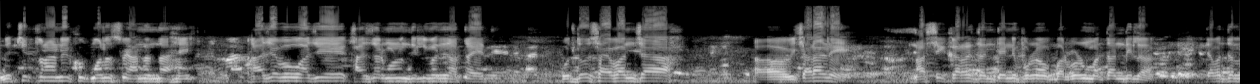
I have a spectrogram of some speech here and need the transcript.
निश्चितपणाने खूप मनस्वी आनंद आहे. राजाभाऊ वाजे खासदार म्हणून दिल्लीमध्ये जात आहेत उद्धव साहेबांच्या विचाराने नाशिककर जनतेने पूर्ण भरभरून मतदान दिलं. त्याबद्दल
